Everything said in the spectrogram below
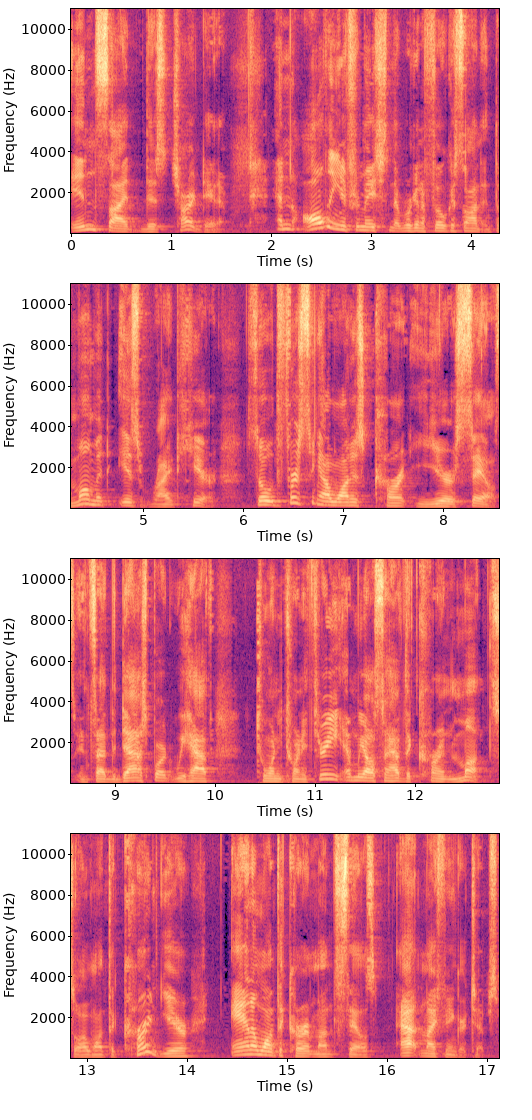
inside this chart data. And all the information that we're going to focus on at the moment is right here. So the first thing I want is current year sales. Inside the dashboard, we have 2023 and we also have the current month. So I want the current year and I want the current month sales at my fingertips.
